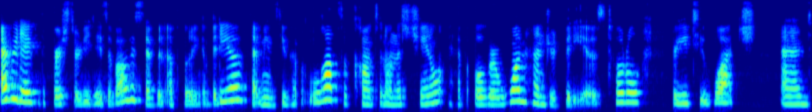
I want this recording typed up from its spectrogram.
every day for the first 30 days of August, I've been uploading a video. That means you have lots of content on this channel. I have over 100 videos total for you to watch and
